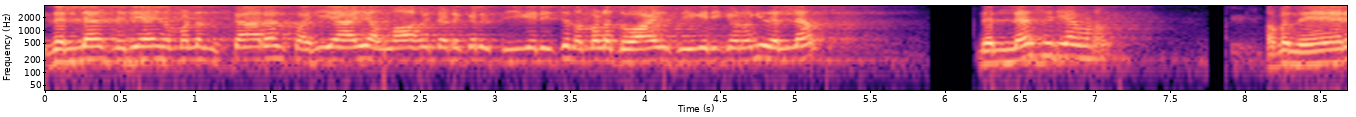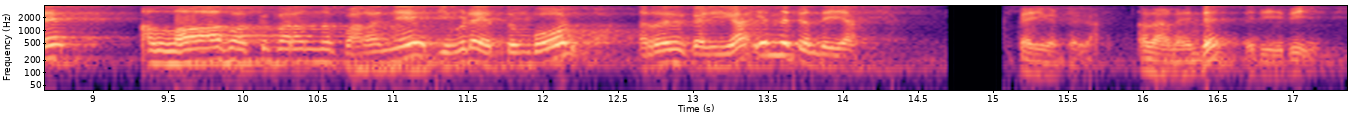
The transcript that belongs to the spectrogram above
ഇതെല്ലാം ശരിയായി നമ്മളുടെ നിസ്കാരം സഹിയായി അള്ളാഹുവിന്റെ അടുക്കൽ സ്വീകരിച്ച് നമ്മളെ ദ്വായം സ്വീകരിക്കണമെങ്കിൽ ഇതെല്ലാം ഇതെല്ലാം ശരിയാവണം. അപ്പൊ നേരെ അള്ളാഹു അക്ബർ എന്ന് പറഞ്ഞ് ഇവിടെ എത്തുമ്പോൾ റ് കഴിയുക. എന്നിട്ട് എന്ത് ചെയ്യാം? കൈകെട്ടുക അതാണ് അതിന്റെ രീതി.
